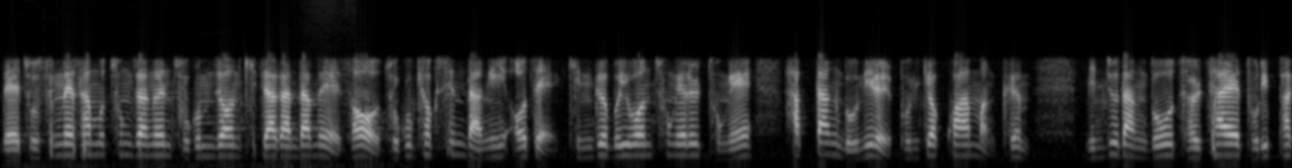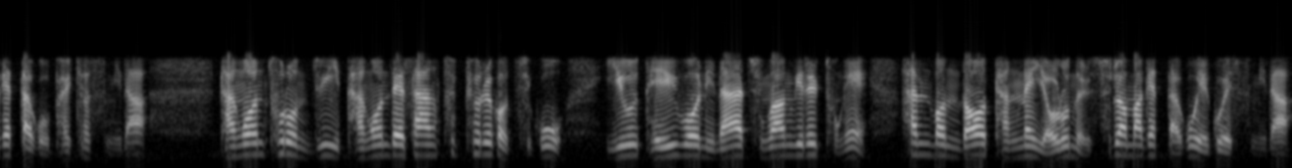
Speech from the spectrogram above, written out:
네, 조승래 사무총장은 조금 전 기자간담회에서 조국 혁신당이 어제 긴급 의원총회를 통해 합당 논의를 본격화한 만큼 민주당도 절차에 돌입하겠다고 밝혔습니다. 당원 토론 뒤 당원 대상 투표를 거치고 이후 대의원이나 중앙위를 통해 한 번 더 당내 여론을 수렴하겠다고 예고했습니다.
